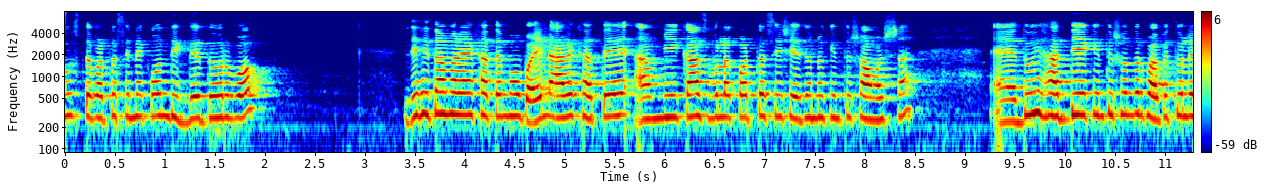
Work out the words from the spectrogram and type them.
বুঝতে পারতেছি না কোন দিক দিয়ে ধরবো। যেহেতু আমার এক হাতে মোবাইল, আরেক হাতে আমি কাজগুলো করতেছি সেই জন্য কিন্তু সমস্যা। দুই হাত দিয়ে কিন্তু সুন্দরভাবে তুলে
